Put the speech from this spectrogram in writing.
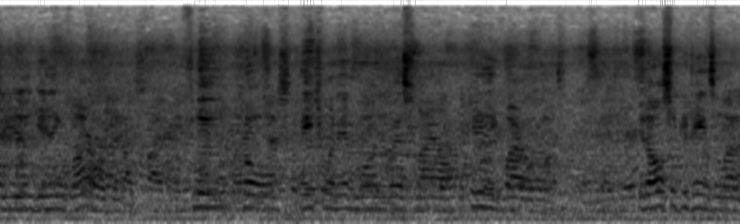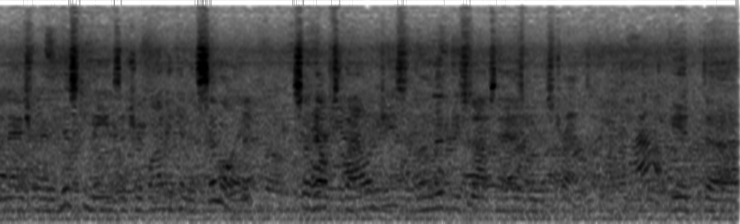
So you don't get any viral events. Flu, colds, H1N1, West Nile, anything viral. It also contains a lot of natural antihistamines that your body can assimilate, so it helps with allergies and literally stops asthma in its tracks. It, uh,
